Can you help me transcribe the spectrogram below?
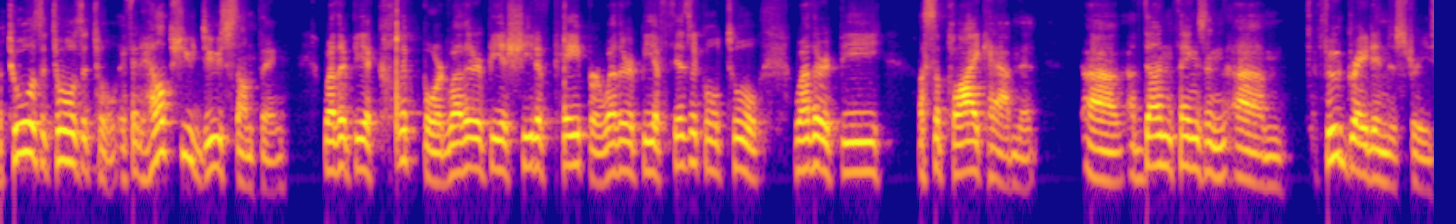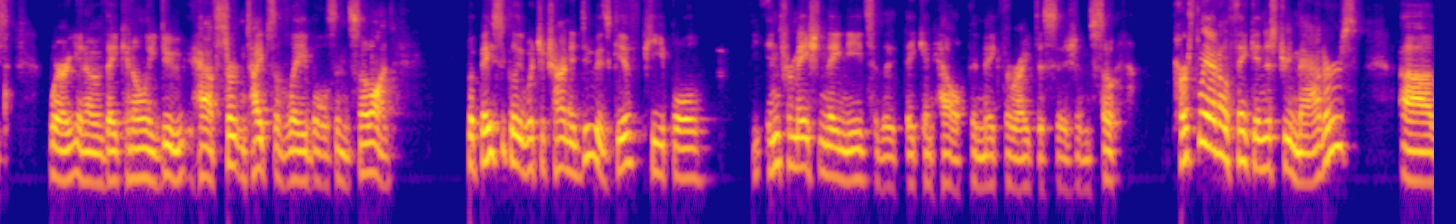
a tool is a tool is a tool. If it helps you do something, whether it be a clipboard, whether it be a sheet of paper, whether it be a physical tool, whether it be a supply cabinet. Uh, I've done things in um, food grade industries where you know they can only do have certain types of labels and so on. But basically, what you're trying to do is give people the information they need so that they can help and make the right decisions. So personally, I don't think industry matters. Uh,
